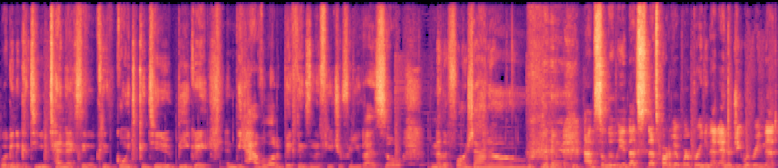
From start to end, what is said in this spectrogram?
We're gonna continue 10xing. We're going to continue to be great, and we have a lot of big things in the future for you guys. So another foreshadow. Absolutely, and that's that's part of it. We're bringing that energy. We're bringing that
